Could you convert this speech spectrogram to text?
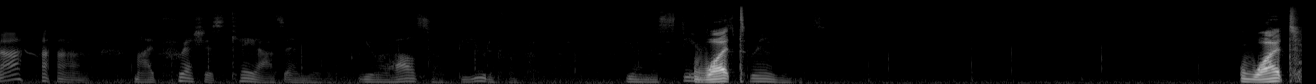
Ah, my precious Chaos Emerald. You are also beautiful. Your mysterious What? brilliance. What?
